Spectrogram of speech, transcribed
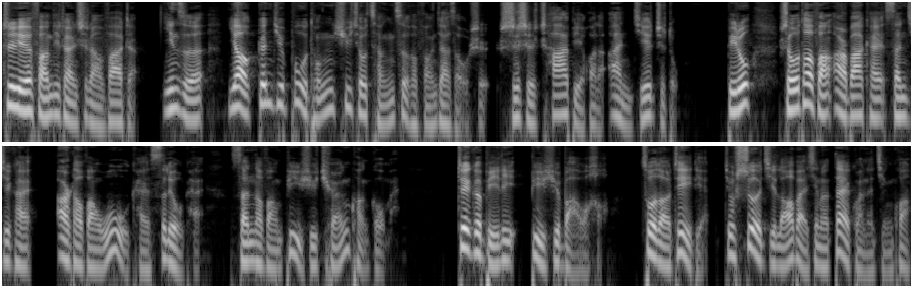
制约房地产市场发展，因此要根据不同需求层次和房价走势实施差别化的按揭制度。比如，首套房二八开、三七开；二套房五五开、四六开；三套房必须全款购买，这个比例必须把握好。做到这一点，就涉及老百姓的贷款的情况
